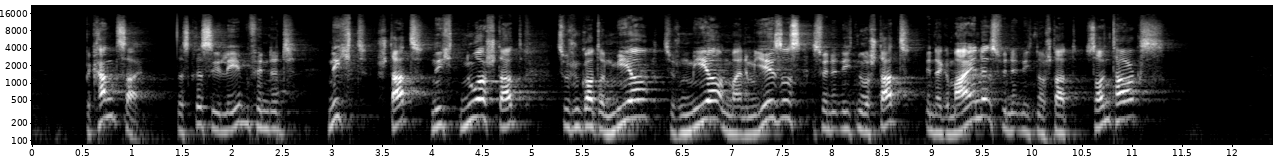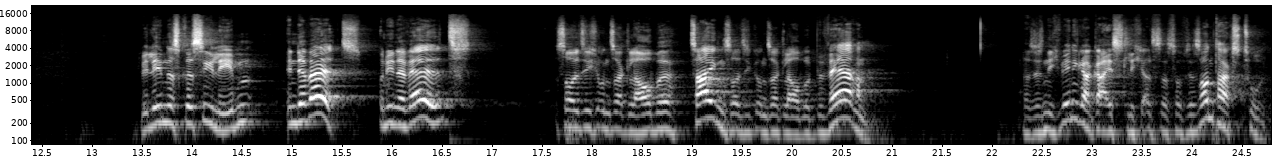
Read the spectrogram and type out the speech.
bekannt sein. Das christliche Leben findet nicht statt, nicht nur statt zwischen Gott und mir, zwischen mir und meinem Jesus. Es findet nicht nur statt in der Gemeinde, es findet nicht nur statt sonntags. Wir leben das christliche Leben in der Welt. Und in der Welt soll sich unser Glaube zeigen, soll sich unser Glaube bewähren. Das ist nicht weniger geistlich als das, was wir sonntags tun.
